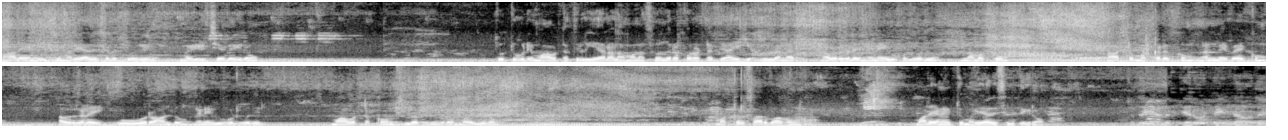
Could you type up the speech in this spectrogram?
மாலை அணிவித்து மரியாதை செலுத்துவதில் மகிழ்ச்சி அடைகிறோம். தூத்துக்குடி மாவட்டத்தில் ஏராளமான சுதந்திர போராட்ட தியாகிகள் உள்ளனர். அவர்களை நினைவு கொள்வது நமக்கும் நாட்டு மக்களுக்கும் நன்மை பயக்கும். அவர்களை ஒவ்வொரு ஆண்டும் நினைவு கொள்வதில் மாவட்ட கவுன்சிலர் என்கிற முறையிலும் மக்கள் சார்பாகவும் மாலை அணைத்து மரியாதை செலுத்துகிறோம். இருநூத்தி அறுபத்தைந்தாவது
